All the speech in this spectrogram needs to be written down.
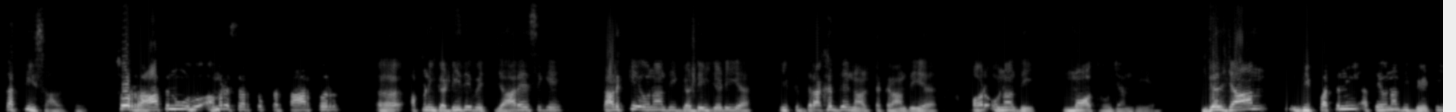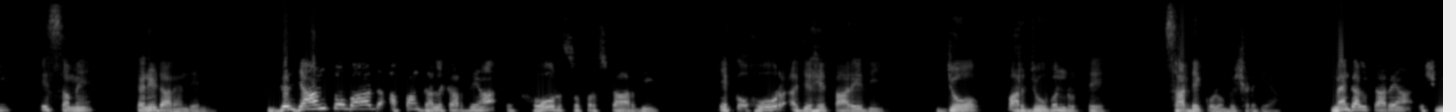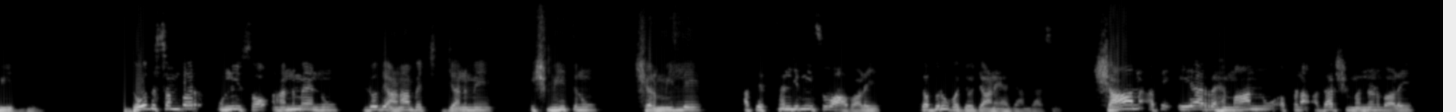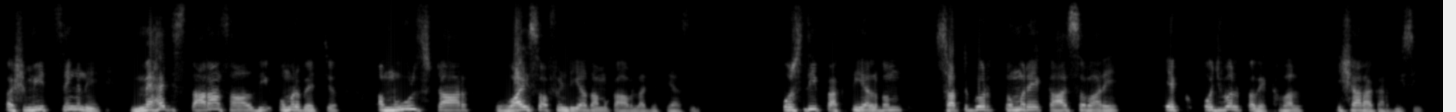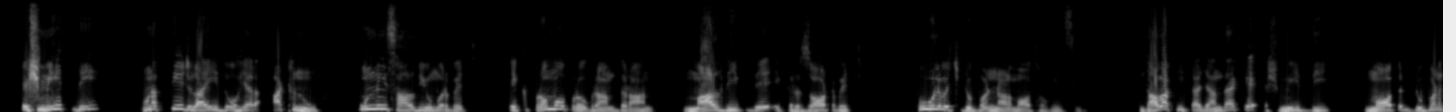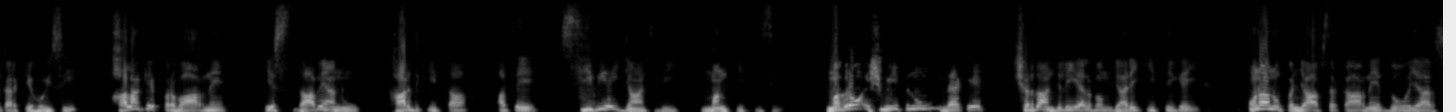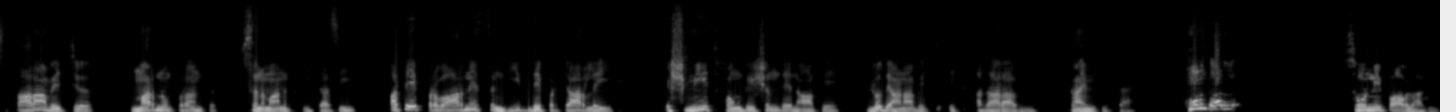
31 ਸਾਲ ਸੀ। ਸੋ ਰਾਤ ਨੂੰ ਉਹ ਅੰਮ੍ਰਿਤਸਰ ਤੋਂ ਕਰਤਾਰਪੁਰ ਅਹ, ਆਪਣੀ ਗੱਡੀ ਦੇ ਵਿੱਚ ਜਾ ਰਹੇ ਸੀਗੇ। ਤੜਕੇ ਉਹਨਾਂ ਦੀ ਗੱਡੀ ਜਿਹੜੀ ਹੈ ਇੱਕ ਦਰਖਤ ਦੇ ਨਾਲ ਟਕਰਾਉਂਦੀ ਹੈ ਔਰ ਉਹਨਾਂ ਦੀ ਮੌਤ ਹੋ ਜਾਂਦੀ ਹੈ। ਦਿਲਜਾਨ ਦੀ ਪਤਨੀ ਅਤੇ ਉਹਨਾਂ ਦੀ ਬੇਟੀ ਇਸ ਸਮੇਂ ਕੈਨੇਡਾ ਰਹਿੰਦੇ ਨੇ। ਦਿਲਜਾਨ ਤੋਂ ਬਾਅਦ ਆਪਾਂ ਗੱਲ ਕਰਦੇ ਹਾਂ ਇੱਕ ਹੋਰ ਸੁਪਰਸਟਾਰ ਦੀ, ਇੱਕ ਹੋਰ ਅਜਿਹੇ ਤਾਰੇ ਦੀ, ਜੋ ਭਰ ਜੋਬਨ ਰੁੱਤੇ ਸਾਡੇ ਕੋਲੋਂ ਵਿਛੜ ਗਿਆ। ਮੈਂ ਗੱਲ ਕਰ ਰਿਹਾ ਇਸ਼ਮੀਤ ਦੀ। 2 ਦਸੰਬਰ 1999 ਨੂੰ ਲੁਧਿਆਣਾ ਵਿੱਚ ਜਨਮੇ ਇਸ਼ਮੀਤ ਨੂੰ ਸ਼ਰਮੀਲੇ ਅਤੇ ਸੰਜਮੀ ਸੁਭਾਅ ਵਾਲੇ ਗੱਭਰੂ ਵਜੋਂ ਜਾਣਿਆ ਜਾਂਦਾ ਸੀ। ਸ਼ਾਨ ਅਤੇ ਏ ਆਰ ਰਹਿਮਾਨ ਨੂੰ ਆਪਣਾ ਆਦਰਸ਼ ਮੰਨਣ ਵਾਲੇ ਅਸ਼ਮੀਤ ਸਿੰਘ ਨੇ ਮਹਿਜ 17 ਸਾਲ ਦੀ ਉਮਰ ਵਿੱਚ Amul star voice of India ਦਾ ਮੁਕਾਬਲਾ ਜਿੱਤਿਆ ਸੀ। ਉਸ ਦੀ ਭਗਤੀ ਐਲਬਮ ਸਤਗੁਰ ਤੁਮਰੇ ਕਾਜ ਸਵਾਰੇ ਇੱਕ ਉਜਵਲ ਭਵਿੱਖ ਵੱਲ ਇਸ਼ਾਰਾ ਕਰਦੀ ਸੀ। ਇਸ਼ਮੀਤ ਦੀ 29 ਜੁਲਾਈ 2008 ਨੂੰ 19 ਸਾਲ ਦੀ ਉਮਰ ਵਿੱਚ ਇੱਕ ਪ੍ਰੋਮੋ ਪ੍ਰੋਗਰਾਮ ਦੌਰਾਨ ਮਾਲਦੀਪ ਦੇ ਇੱਕ ਰਿਜ਼ੋਰਟ ਵਿੱਚ ਪੂਲ ਵਿੱਚ ਡੁੱਬਣ ਨਾਲ ਮੌਤ ਹੋ ਗਈ ਸੀ। ਦਾਅਵਾ ਕੀਤਾ ਜਾਂਦਾ ਹੈ ਕਿ ਅਸ਼ਮੀਤ ਦੀ ਮੌਤ ਡੁੱਬਣ ਕਰਕੇ ਹੋਈ ਸੀ। ਹਾਲਾਂਕਿ ਪਰਿਵਾਰ ਨੇ ਇਸ ਦਾਅਵਿਆਂ ਨੂੰ ਖਾਰਜ ਕੀਤਾ ਅਤੇ ਸੀਬੀਆਈ ਜਾਂਚ ਦੀ ਮੰਗ ਕੀਤੀ ਸੀ। ਮਗਰੋਂ ਇਸ਼ਮੀਤ ਨੂੰ ਲੈ ਕੇ ਸ਼ਰਧਾਂਜਲੀ ਐਲਬਮ ਜਾਰੀ ਕੀਤੀ ਗਈ। ਉਹਨਾਂ ਨੂੰ ਪੰਜਾਬ ਸਰਕਾਰ ਨੇ 2017 ਵਿੱਚ ਮਰਨ ਉਪਰੰਤ ਸਨਮਾਨਿਤ ਕੀਤਾ ਸੀ ਅਤੇ ਪਰਿਵਾਰ ਨੇ ਸੰਗੀਤ ਦੇ ਪ੍ਰਚਾਰ ਲਈ ਇਸ਼ਮੀਤ ਫਾਊਂਡੇਸ਼ਨ ਦੇ ਨਾਂ ਤੇ ਲੁਧਿਆਣਾ ਵਿੱਚ ਇੱਕ ਅਦਾਰਾ ਵੀ ਕਾਇਮ ਕੀਤਾ ਹੈ। ਹੁਣ ਗੱਲ ਸੋਨੀ ਪਾਵਲਾ ਦੀ।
